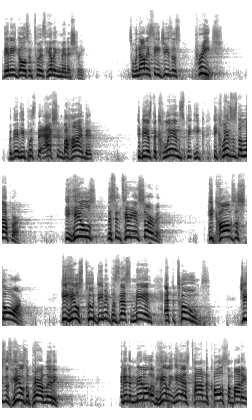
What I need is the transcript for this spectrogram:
then he goes into his healing ministry. So we not only see Jesus preach, but then he puts the action behind it. He begins to cleanse, he, he cleanses the leper. He heals the centurion servant. He calms the storm. He heals two demon possessed men at the tombs. Jesus heals a paralytic. And in the middle of healing, he has time to call somebody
